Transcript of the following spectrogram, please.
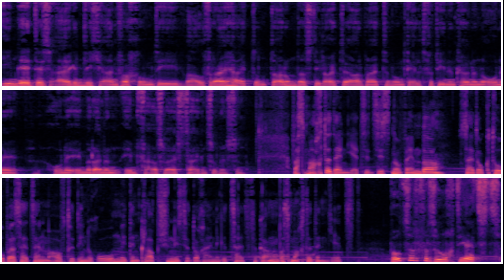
Ihm geht es eigentlich einfach um die Wahlfreiheit und darum, dass die Leute arbeiten und Geld verdienen können, ohne, ohne immer einen Impfausweis zeigen zu müssen. Was macht er denn jetzt? Jetzt ist November, seit Oktober, seit seinem Auftritt in Rom mit den Klappschuhen ist ja doch einige Zeit vergangen. Was macht er denn jetzt? Putzer versucht jetzt,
